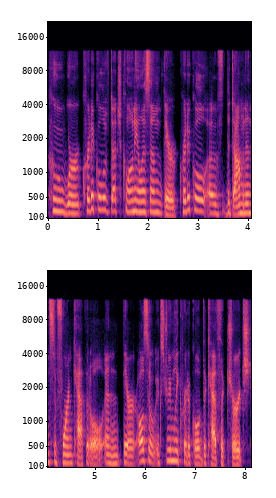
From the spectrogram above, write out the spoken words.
who were critical of Dutch colonialism. They're critical of the dominance of foreign capital, and they're also extremely critical of the Catholic Church.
